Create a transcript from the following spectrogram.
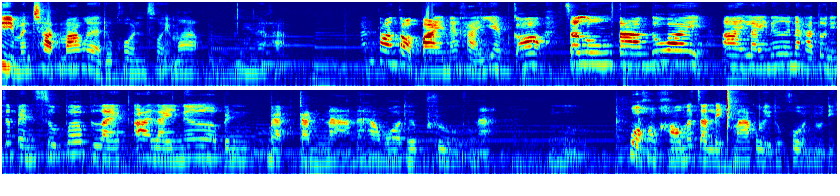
สีมันชัดมากเลยทุกคนสวยมากนี่นะคะขั้นตอนต่อไปนะคะเยี่ยมก็จะลงตามด้วยอายไลเนอร์นะคะ ตัวนี้จะเป็น Super Black Eyeliner เป็นแบบกันน้ำนะคะ waterproof นะนี่หัวของเขามันจะเล็กมากเลยทุกคนดูดิ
